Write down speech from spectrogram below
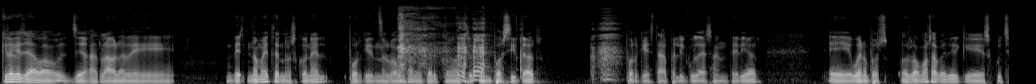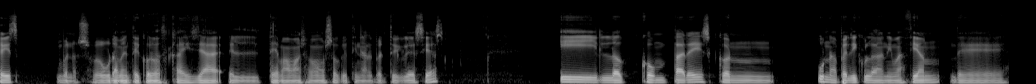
creo que ya va a llegar la hora de, no meternos con él, porque nos vamos a meter con otro compositor, porque esta película es anterior. Eh, bueno, pues os vamos a pedir que escuchéis, bueno, seguramente conozcáis ya el tema más famoso que tiene Alberto Iglesias, y lo comparéis con una película de animación de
